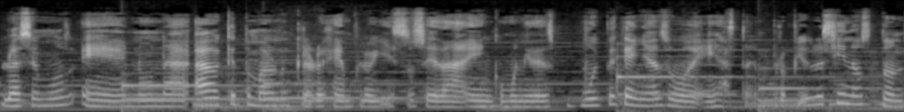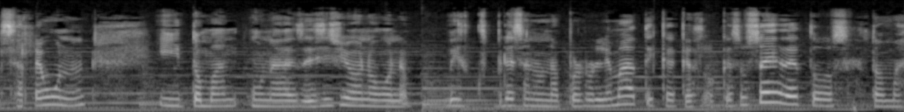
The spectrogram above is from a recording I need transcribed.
lo hacemos en una, hay que tomar un claro ejemplo y esto se da en comunidades muy pequeñas o hasta en propios vecinos donde se reúnen y toman una decisión o una, expresan una problemática, que es lo que sucede, todos toman,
